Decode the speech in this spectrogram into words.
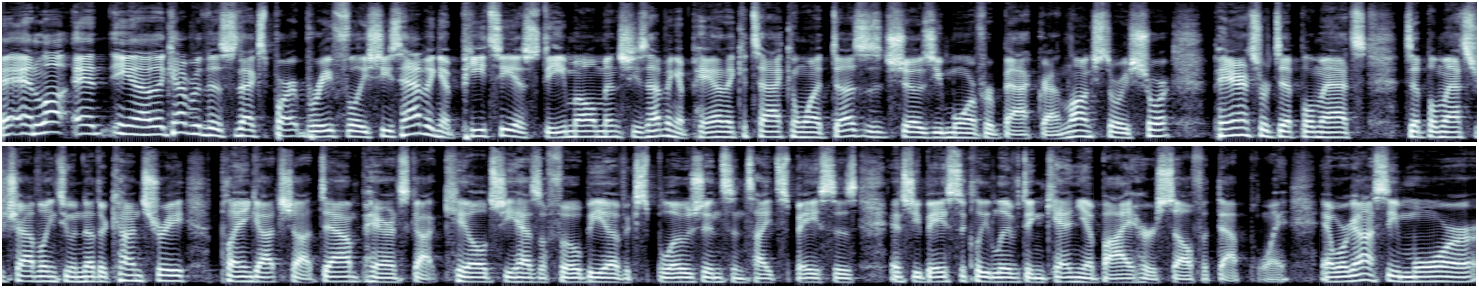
And, and and you know they cover this next part briefly. She's having a PTSD moment. She's having a panic attack, and what it does is it shows you more of her background. Long story short, parents were diplomats. Diplomats were traveling to another country. Plane got shot down. Parents got killed. She has a phobia of explosions and tight spaces, and she basically lived in Kenya by herself at that point. And we're gonna see more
